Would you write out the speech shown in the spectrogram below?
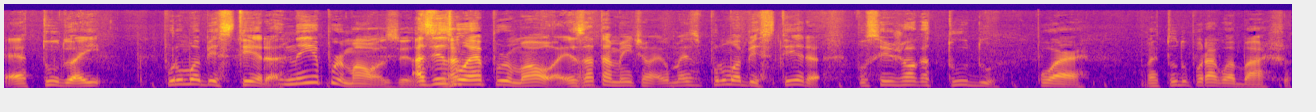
é tudo aí por uma besteira. nem é por mal às vezes. Às vezes né? não é por mal, exatamente, mas por uma besteira, você joga tudo pro ar, vai tudo por água abaixo.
